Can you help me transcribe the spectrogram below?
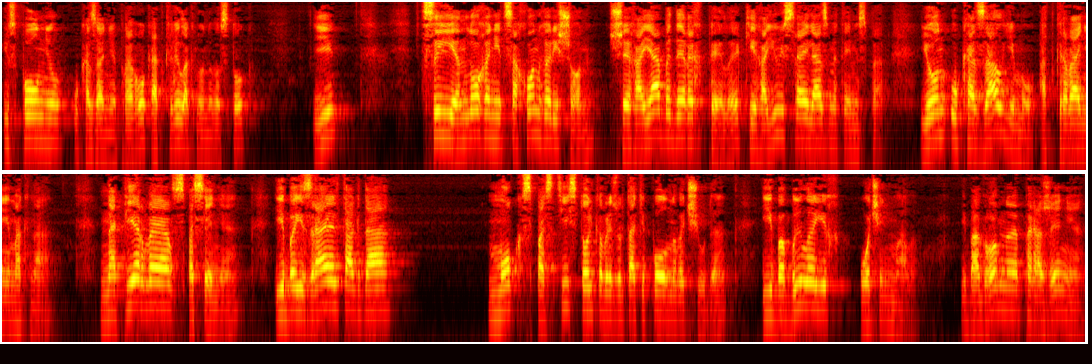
исполнил указание пророка, открыл окно на восток и циен лога ницахон гаришон, шерая бедерех пеле, кираю Исраиль азметем И он указал ему открыванием окна на первое спасение, ибо Израиль тогда мог спастись только в результате полного чуда, ибо было их очень мало. Ибо огромное поражение,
